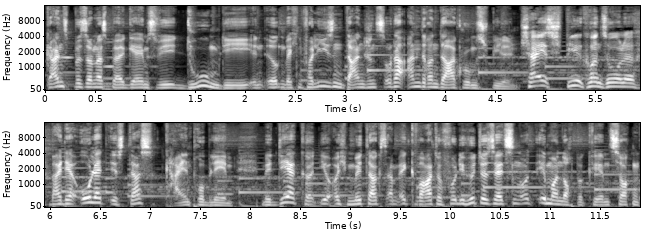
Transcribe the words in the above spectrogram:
Ganz besonders bei Games wie Doom, die in irgendwelchen Verliesen, Dungeons oder anderen Darkrooms spielen. Scheiß Spielkonsole. Bei der OLED ist das kein Problem. Mit der könnt ihr euch mittags am Äquator vor die Hütte setzen und immer noch bequem zocken.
